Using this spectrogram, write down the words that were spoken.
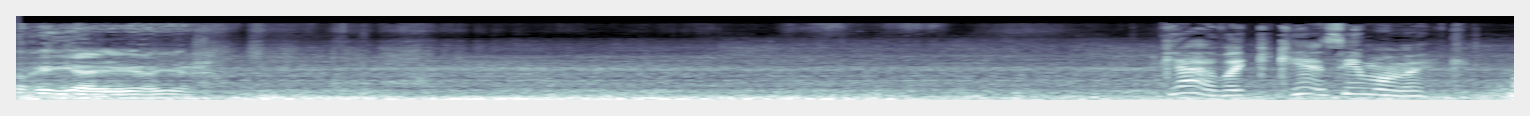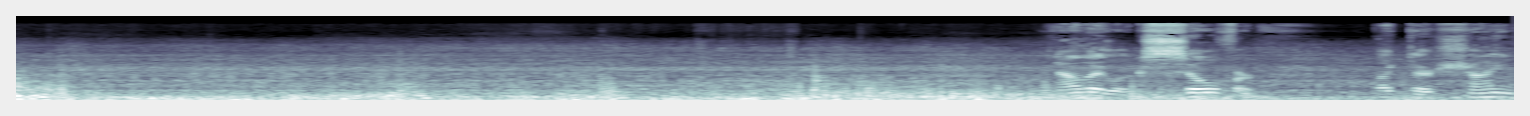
Okay, yeah, yeah, yeah. Yeah, like you can't see them on my. Now they look silver, like they're shiny.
